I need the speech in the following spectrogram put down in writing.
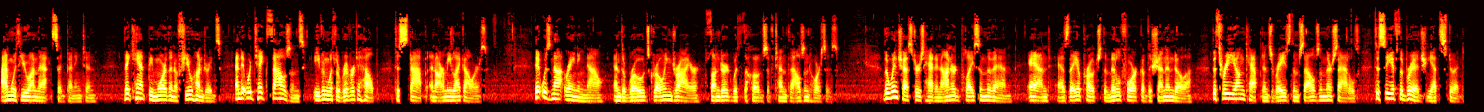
I'm with you on that, said Pennington. They can't be more than a few hundreds, and it would take thousands, even with a river to help, to stop an army like ours. It was not raining now, and the roads, growing drier, thundered with the hoofs of 10,000 horses. The Winchesters had an honored place in the van, and, as they approached the middle fork of the Shenandoah, the three young captains raised themselves in their saddles to see if the bridge yet stood.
